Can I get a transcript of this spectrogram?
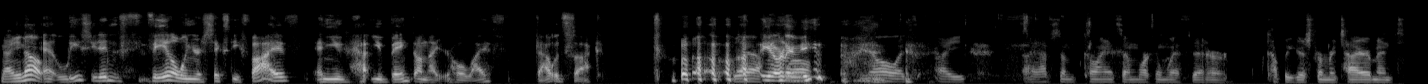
now you know. At least you didn't fail when you're 65 and you you banked on that your whole life. That would suck." yeah, you know what well, I mean? no, I I have some clients I'm working with that are a couple years from retirement,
